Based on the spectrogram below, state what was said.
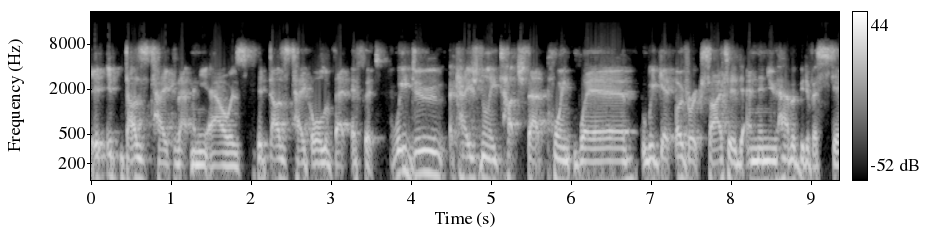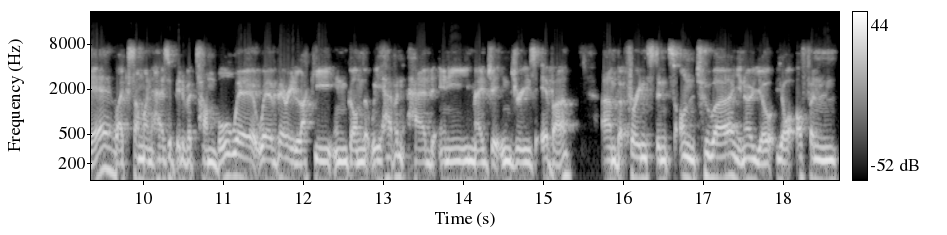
It, it does take that many hours. It does take all of that effort. We do occasionally touch that point where we get overexcited and then you have a bit of a scare, like someone has a bit of a tumble. We're, we're very lucky in GOM that we haven't had any major injuries ever. Um, but for instance, on tour, you know, you're, you're often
